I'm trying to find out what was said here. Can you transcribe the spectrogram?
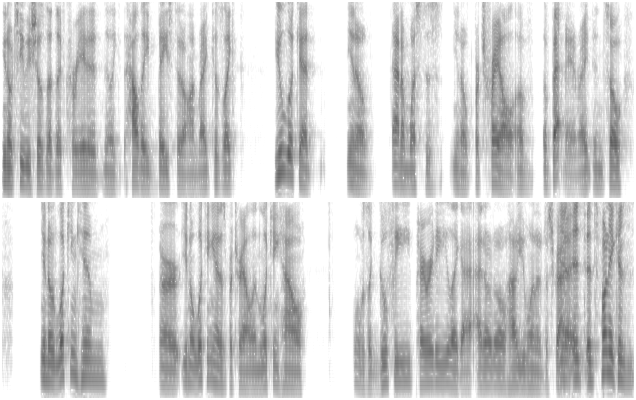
you know, TV shows that they've created, like how they based it on, right? Because, like, you look at, you know, Adam West's, you know, portrayal of, of Batman, right? And so, you know, looking him or, you know, looking at his portrayal and looking how what was it, goofy parody? Like I, I don't know how you want to describe Yeah, it. it, it's funny because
